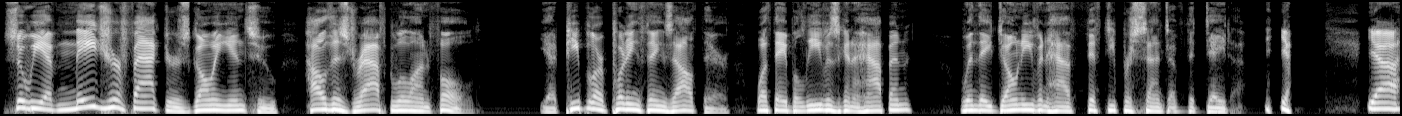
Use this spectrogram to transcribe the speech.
So we have major factors going into how this draft will unfold. Yet people are putting things out there, what they believe is going to happen, when they don't even have 50% of the data. Yeah, Yeah.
